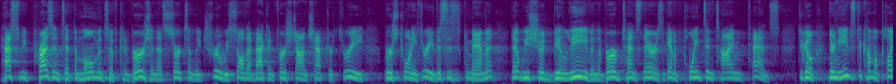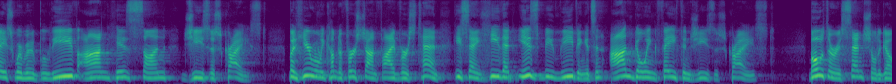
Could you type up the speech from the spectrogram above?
It has to be present at the moment of conversion. That's certainly true. We saw that back in 1 John chapter 3, verse 23. This is his commandment that we should believe. And the verb tense there is again a point in time tense. To go, there needs to come a place where we believe on his Son, Jesus Christ. But here, when we come to 1 John 5, verse 10, he's saying, He that is believing, it's an ongoing faith in Jesus Christ. Both are essential to go,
